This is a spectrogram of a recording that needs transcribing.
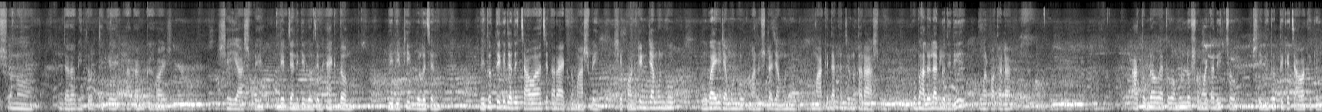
শোনো, যারা ভিতর থেকে আকাঙ্ক্ষা হয়, সেই আসবে। দেবজানিদি বলছেন, একদম। দিদি ঠিক বলেছেন। ভেতর থেকে যাদের চাওয়া আছে, তারা একদম আসবেই। সে কন্টেন্ট যেমন হোক মোবাইল যেমন হোক, মানুষটা যেমন হোক, মাকে দেখার জন্য তারা আসবে। খুব ভালো লাগল দিদি তোমার কথাটা। আর তোমরাও এত অমূল্য সময়টা দিচ্ছ সেই ভিতর থেকে চাওয়া থেকেই।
